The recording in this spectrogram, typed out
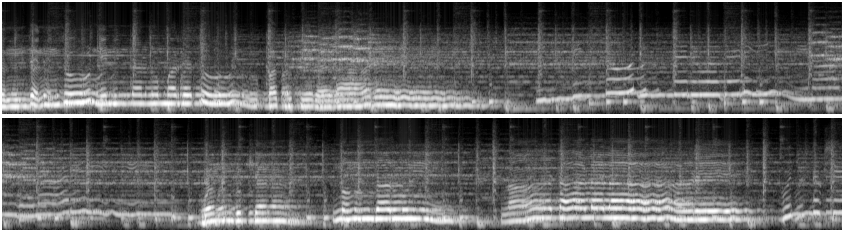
ಎಂದೆಂದೂ ನಿನ್ನನ್ನು ಮರೆತು ಬದುಕಿರಲಾರೆ. ಒಂದು ಕ್ಷಣ ನೊಂದರು ನಾ ತಾಳಲಾರೆ ಒಂದು ಕ್ಷಣ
